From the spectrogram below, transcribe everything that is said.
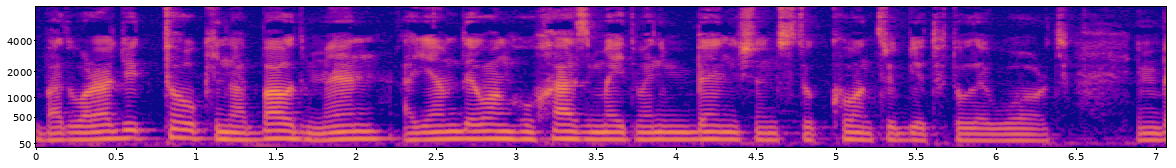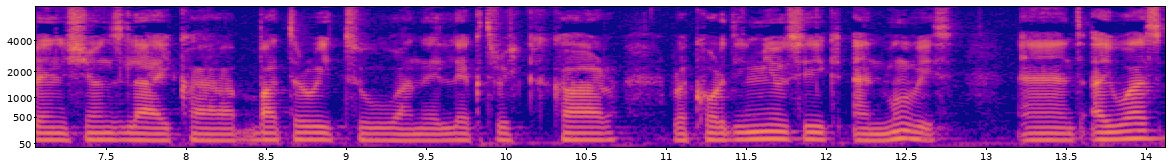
But what are you talking about, man? I am the one who has made many inventions to contribute to the world. Inventions like a battery to an electric car, recording music, and movies. And I was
